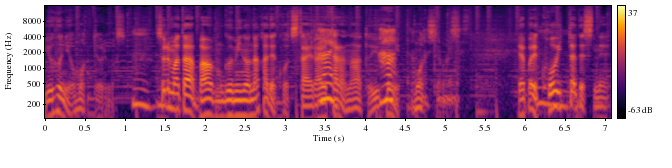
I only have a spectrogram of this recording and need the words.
いうふうに思っております。うんうん、それまた番組の中でこう伝えられたらなというふうに思ってます。はい、やっぱりこういったですね、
